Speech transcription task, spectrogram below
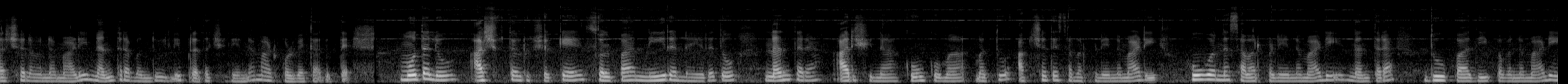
ದರ್ಶನವನ್ನು ಮಾಡಿ ನಂತರ ಬಂದು ಇಲ್ಲಿ ಪ್ರದಕ್ಷಿಣೆಯನ್ನು ಮಾಡಿಕೊಳ್ಬೇಕಾಗುತ್ತೆ. ಮೊದಲು ಅಶ್ವತ್ಥ ವೃಕ್ಷಕ್ಕೆ ಸ್ವಲ್ಪ ನೀರನ್ನು ಎರೆದು ನಂತರ ಅರಿಶಿನ, ಕುಂಕುಮ ಮತ್ತು ಅಕ್ಷತೆ ಸಮರ್ಪಣೆಯನ್ನು ಮಾಡಿ, ಹೂವನ್ನು ಸಮರ್ಪಣೆಯನ್ನು ಮಾಡಿ, ನಂತರ ಧೂಪ, ದೀಪವನ್ನು ಮಾಡಿ,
